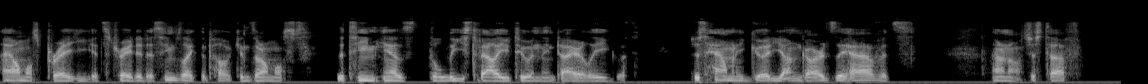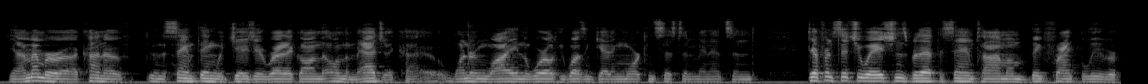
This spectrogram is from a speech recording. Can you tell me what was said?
I almost pray he gets traded. It seems like the Pelicans are almost the team he has the least value to in the entire league with just how many good young guards they have. It's I don't know. It's just tough. Yeah, I remember uh, kind of doing the same thing with JJ Redick on the on the Magic, kind of wondering why in the world he wasn't getting more consistent minutes and different situations, but at the same time, I'm a big Frank believer.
